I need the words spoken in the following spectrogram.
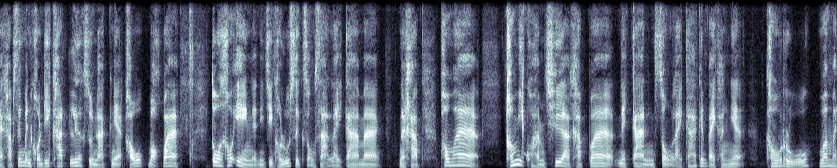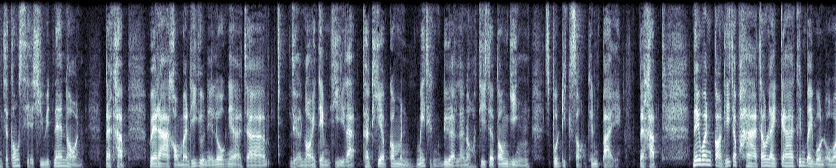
นะครับซึ่งเป็นคนที่คัดเลือกสุนัขเนี่ยเขาบอกว่าตัวเขาเองเนี่ยจริงๆเขารู้สึกสงสารไลกามากนะครับเพราะว่าเขามีความเชื่อครับว่าในการส่งไลกาขึ้นไปครั้งเนี้ยเขารู้ว่ามันจะต้องเสียชีวิตแน่นอนนะครับเวลาของมันที่อยู่ในโลกเนี่ยอาจจะ เหลือน้อยเต็มทีและถ้าเทียบก็มันไม่ถึงเดือนแล้วเนาะที่จะต้องยิงสปุตติก2ขึ้นไปนะครับในวันก่อนที่จะพาเจ้าไลกาขึ้นไปบนอว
